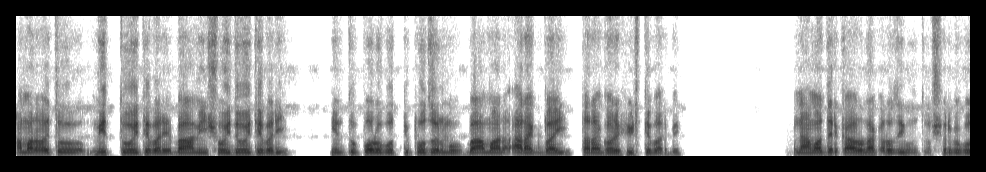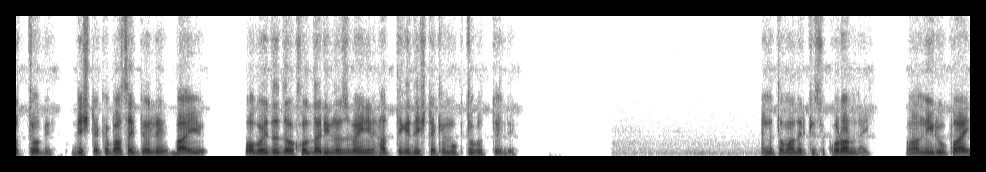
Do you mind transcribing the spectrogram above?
আমার হয়তো মৃত্যু হইতে পারে বা আমি শহীদ হইতে পারি কিন্তু পরবর্তী প্রজন্ম বা আমার আর এক ভাই তারা ঘরে ফিরতে পারবে মানে আমাদের কারও না কারও জীবন তো উৎসর্গ করতে হবে। দেশটাকে বাঁচাইতে হলে বা অবৈধ দখলদার ইউনুস বাহিনীর হাত থেকে দেশটাকে মুক্ত করতে হলে। মানে তোমাদের কিছু করার নাই। আমরা নিরুপায়,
